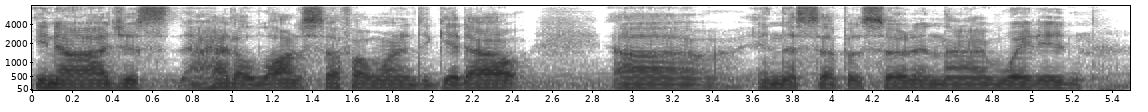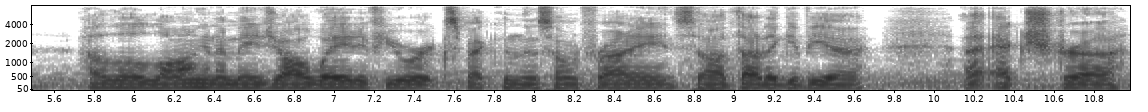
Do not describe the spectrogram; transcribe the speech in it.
you know, I just I had a lot of stuff I wanted to get out uh, in this episode, and I waited a little long, and I made y'all wait if you were expecting this on Friday. So I thought I'd give you a, a extra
